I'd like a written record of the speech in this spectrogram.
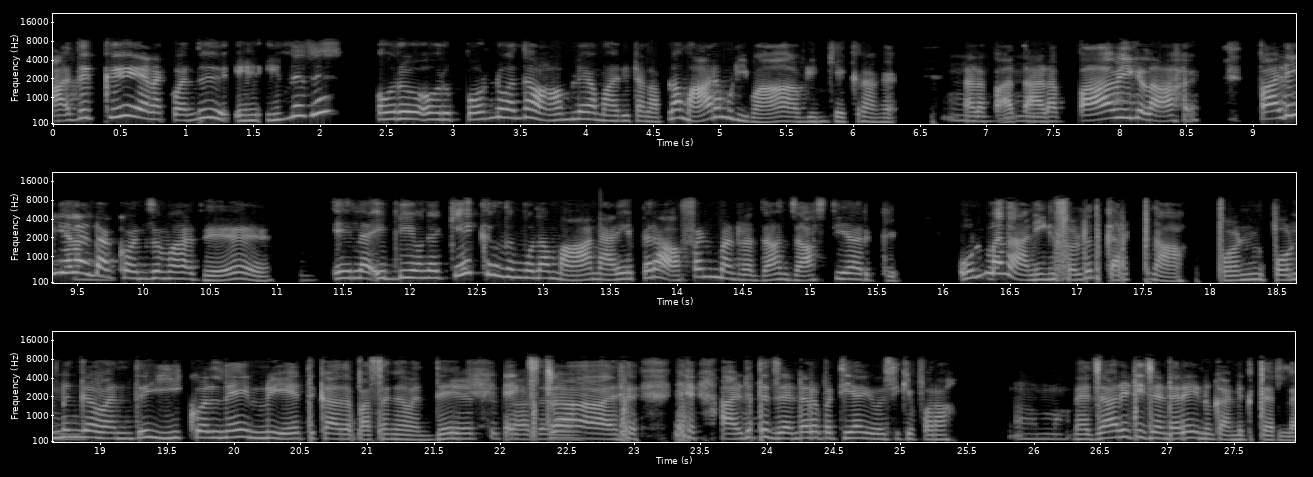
அதுக்கு எனக்கு வந்து என்னது? ஒரு ஒரு பொண்ணு வந்து ஆம்பளையா மாறிட்டாள்? அப்பலாம் மாற முடியுமா? அப்படின்னு கேக்குறாங்க. அட பார்த்தா அட பாவிகளா? படிங்களாண்டா கொஞ்சமாது இல்ல இப்படி இவங்க கேக்குறது மூலமா நிறைய பேரை அஃபெண்ட் பண்றதுதான் ஜாஸ்தியா இருக்கு. உண்மைதான் நீங்க சொல்றது கரெக்ட் தான் பொண். பொண்ணுங்க வந்து ஈக்குவல்னே இன்னும் ஏத்துக்காத பசங்க வந்து எக்ஸ்ட்ரா அடுத்த ஜெண்டரை பத்தியா யோசிக்க போறான் மெஜாரிட்டி ஜெண்டரே இன்னும் கண்ணுக்கு தெரியல.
